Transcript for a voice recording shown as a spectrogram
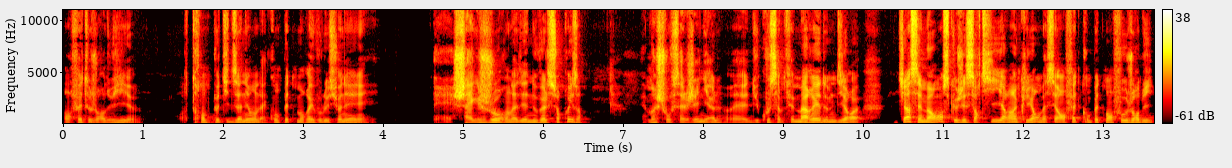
En fait, aujourd'hui, en 30 petites années, on l'a complètement révolutionné. et chaque jour, on a des nouvelles surprises moi, je trouve ça génial. du coup, ça me fait marrer de me dire, tiens, c'est marrant, ce que j'ai sorti hier à un client, bah, c'est en fait complètement faux aujourd'hui.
